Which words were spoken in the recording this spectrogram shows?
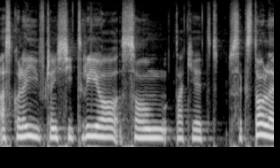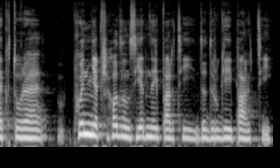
a z kolei w części trio są takie sekstole, które płynnie przechodzą z jednej partii do drugiej partii.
